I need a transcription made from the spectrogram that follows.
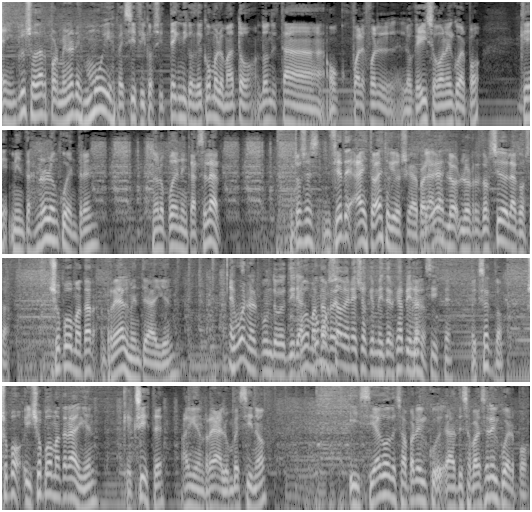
e incluso dar pormenores muy específicos y técnicos de cómo lo mató, dónde está o cuál fue el- lo que hizo con el cuerpo, que mientras no lo encuentren, no lo pueden encarcelar. Entonces, fíjate, a esto, a esto quiero llegar, para Claro. que veas lo, lo retorcido de la cosa. Yo puedo matar realmente a alguien, Es bueno el punto que. Puedo ¿Cómo matar saben ellos que Mr. Happy no existe? Exacto. Yo puedo, y yo puedo matar a alguien que existe, alguien real, un vecino, y si hago desapare- el desaparecer el cuerpo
